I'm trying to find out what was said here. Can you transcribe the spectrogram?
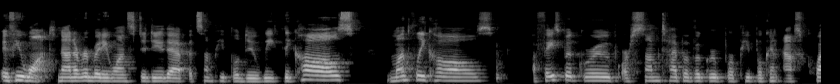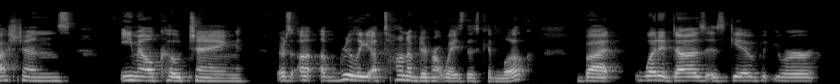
if you want. Not everybody wants to do that, but some people do weekly calls, monthly calls, a Facebook group, or some type of a group where people can ask questions, email coaching. There's a, a really a ton of different ways this could look. But what it does is give your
